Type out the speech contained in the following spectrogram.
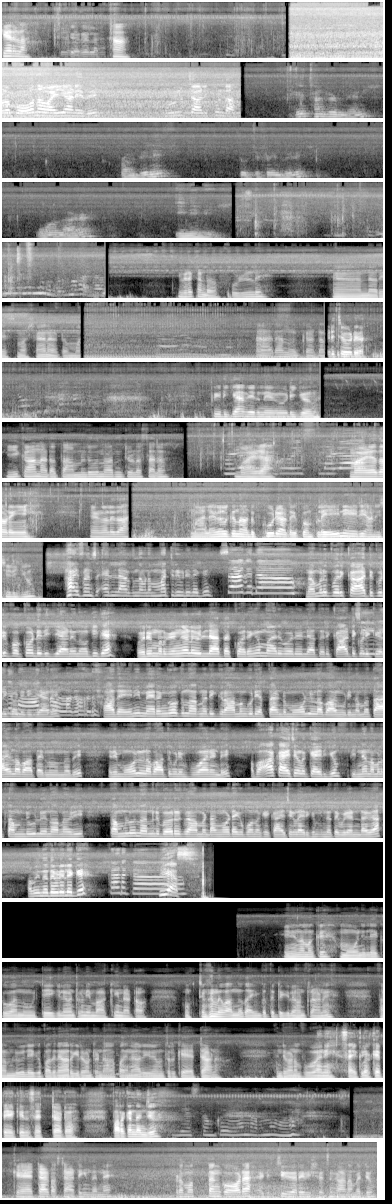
കേരള. ആ നമ്മൾ പോകുന്ന വഴിയാണിത്. ഫുൾ ചളിക്കുണ്ടാ. 800 men from village to different village. All are enemies. ഇവിടെ കണ്ടോ? ഫുള്ള് എന്താ പറയാ ശ്മശാനാട്ടോ. ആരാ നോക്കാട്ടോ പിടിച്ചോടുക പിടിക്കാൻ വരുന്നേ ഓടിക്കോന്ന്. ഈ കാണാട്ടോ തമിഴ് എന്ന് പറഞ്ഞിട്ടുള്ള സ്ഥലം. മഴ. മഴ തുടങ്ങി. ഞങ്ങളിതാ. മലകൾക്ക് നടുക്കൂടി ആട്ടോ ഇപ്പം പ്ലെയിൻ ഏരിയ ആണ് ശരിക്കും. ഹായ് ഫ്രണ്ട്സ് എല്ലാവർക്കും നമ്മുടെ മറ്റൊരു വീഡിയോയിലേക്ക് സ്വാഗതം. നമ്മളിപ്പോ ഒരു കാട്ടിക്കൂടി പൊക്കോണ്ടിരിക്കുകയാണ്. നോക്കിക്കേ ഒരു മൃഗങ്ങളും ഇല്ലാത്ത കുരങ്ങന്മാര് പോലും ഇല്ലാത്ത ഒരു കാട്ടിക്കൂടി കയറിക്കൊണ്ടിരിക്കുകയാണ് അതെ ഇനി മെരങ്കോക്ക് എന്ന് പറഞ്ഞൊരു ഗ്രാമം കൂടി എത്താണ്ട് മുകളിലുള്ള ഭാഗം കൂടി നമ്മൾ താഴെയുള്ള ഭാഗത്തായിരുന്നു നിന്നത്. ഇനി മുകളിലുള്ള ഭാഗത്തും കൂടി പോകാനുണ്ട് അപ്പോൾ ആ കാഴ്ചകളൊക്കെ ആയിരിക്കും. പിന്നെ നമ്മൾ തമ്ലൂൽ എന്ന് പറഞ്ഞ ഒരു തമ്ലു എന്ന് പറഞ്ഞൊരു വേറൊരു ഗ്രാമമുണ്ട്. അങ്ങോട്ടേക്ക് പോകുന്നൊക്കെ കാഴ്ചകളായിരിക്കും ഇന്നത്തെ വീഡിയോ ഉണ്ടാകുക അപ്പോൾ ഇന്നത്തെ വീഡിയോയിലേക്ക് യെസ് ഇനി നമുക്ക് മോനിലേക്ക് പോകാൻ നൂറ്റേഴ് കിലോമീറ്റർ ഇനിയും ബാക്കിയുണ്ട് കേട്ടോ. മുക്തിൽ നിന്ന് വന്നത് അമ്പത്തെട്ട് കിലോമീറ്റർ ആണ്. തമിഴിലേക്ക് പതിനാറ് കിലോമീറ്റർ ഉണ്ട്. ആ പതിനാറ് കിലോമീറ്റർ കയറ്റാണ്. എന്റെ വേണം പോകാനേ സൈക്കിളൊക്കെ പാക്ക് ചെയ്ത് സെറ്റ് സെറ്റാട്ടോ പറക്കണ്ട അഞ്ചു. കയറ്റാട്ടോ സ്റ്റാർട്ടിങ് തന്നെ. ഇവിടെ മൊത്തം കോട അടിച്ചു കയറി വിഷ്വൽസും കാണാൻ പറ്റും.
